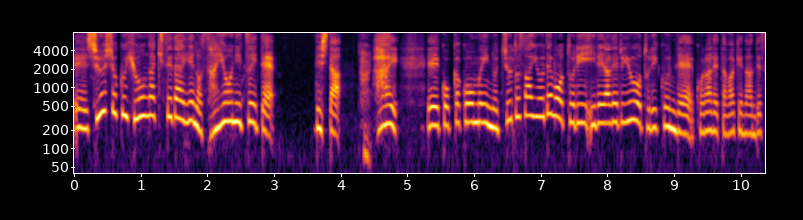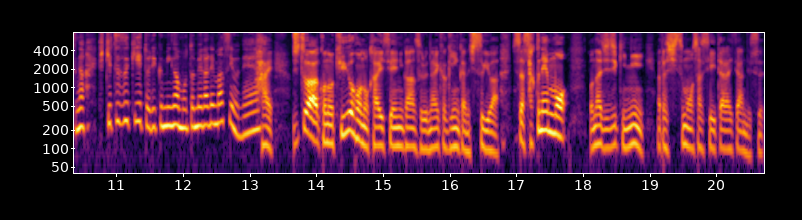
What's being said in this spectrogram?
えー、就職氷河期世代への採用についてでした。はい、はい、えー、国家公務員の中途採用でも取り入れられるよう取り組んでこられたわけなんですが引き続き取り組みが求められますよね、はい、実はこの給与法の改正に関する内閣委員会の質疑は実は昨年も同じ時期に私質問をさせていただいたんです。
